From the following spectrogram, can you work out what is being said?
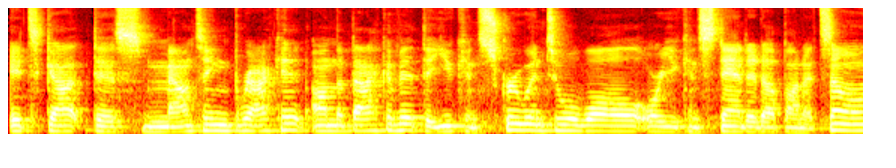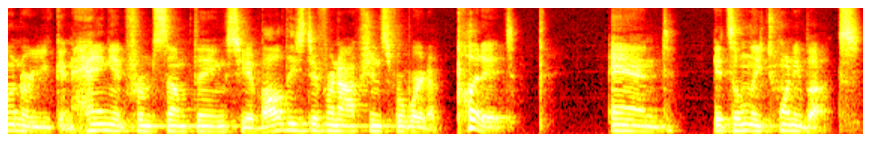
It's got this mounting bracket on the back of it that you can screw into a wall, or you can stand it up on its own, or you can hang it from something. So you have all these different options for where to put it, and it's only 20 bucks.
